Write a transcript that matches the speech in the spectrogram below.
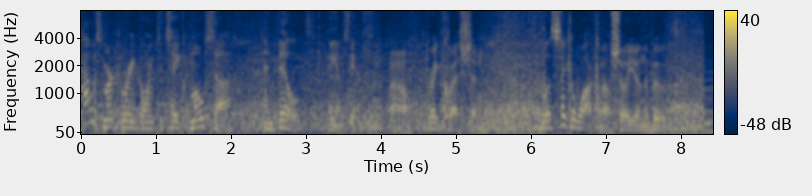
how is Mercury going to take MOSA and build AMCS? Wow, great question. Let's take a walk and I'll show you in the booth.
